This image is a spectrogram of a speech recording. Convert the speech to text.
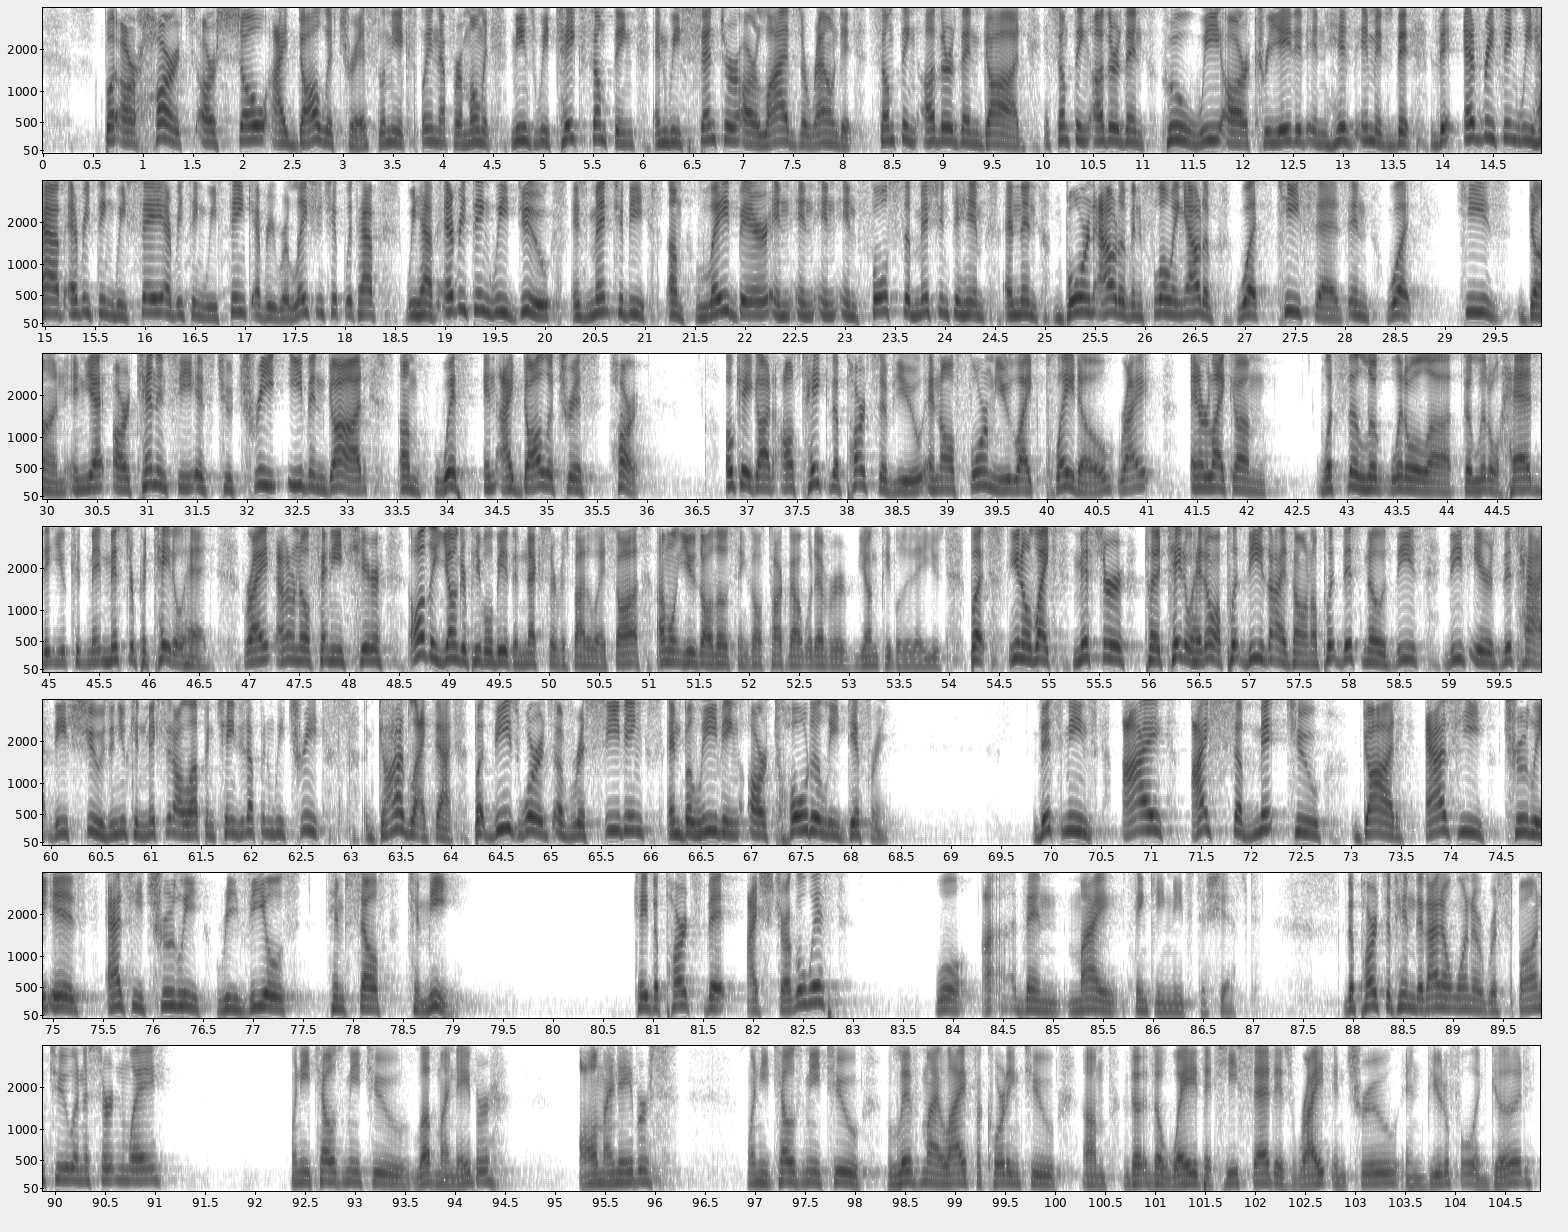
but our hearts are so idolatrous. Let me explain that for a moment. Means we take something and we center our lives around it, something other than God, something other than who we are created in His image. That, that everything we have, everything we say, everything we think, every relationship we have, we have everything we do is meant to be um, laid bare in, in, in, in full submission to Him and then born out of and flowing out of what He says and what he's done. And yet, our tendency is to treat even God um, with an idolatrous heart. Okay, God, I'll take the parts of you and I'll form you like Play Doh, right? Or like, um, What's the little uh, the little head that you could make? Mr. Potato Head, right? I don't know if any here. All the younger people will be at the next service, by the way. So I, I won't use all those things. I'll talk about whatever young people today use. But you know, like Mr. Potato Head. Oh, I'll put these eyes on. I'll put this nose, these these ears, this hat, these shoes, and you can mix it all up and change it up. And we treat God like that. But these words of receiving and believing are totally different. This means I, I submit to God as He truly is, as He truly reveals Himself to me. Okay, the parts that I struggle with, well, uh, then my thinking needs to shift. The parts of Him that I don't want to respond to in a certain way, when He tells me to love my neighbor, all my neighbors, when he tells me to live my life according to um, the, the way that he said is right and true and beautiful and good.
